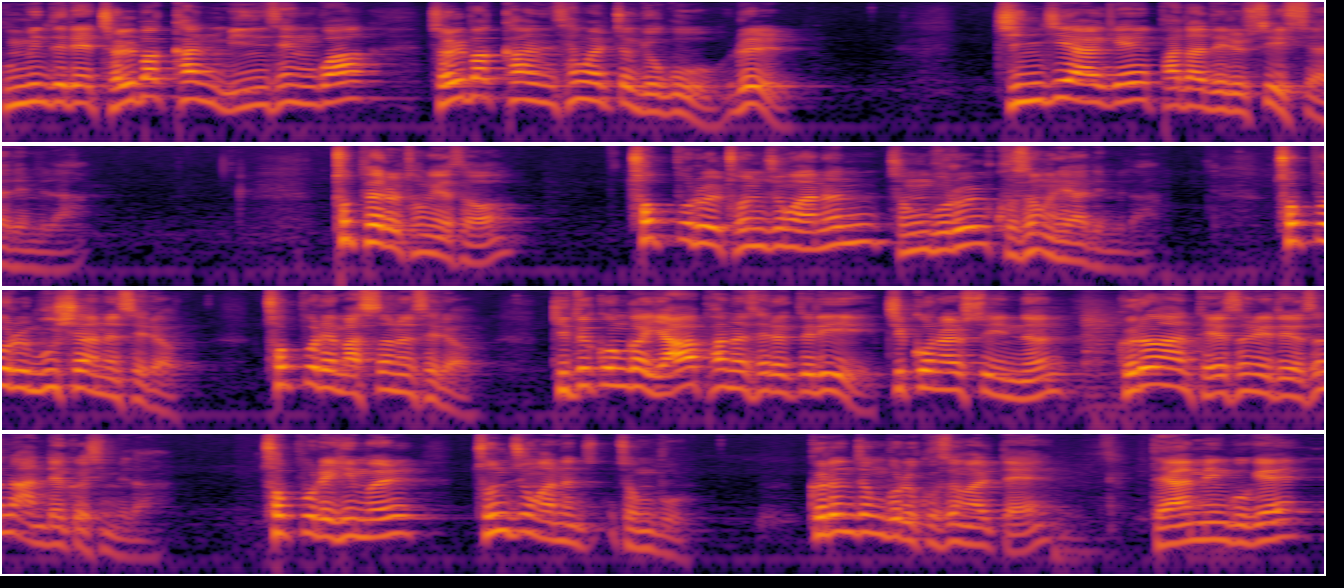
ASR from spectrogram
국민들의 절박한 민생과 절박한 생활적 요구를 진지하게 받아들일 수 있어야 됩니다. 투표를 통해서 촛불을 존중하는 정부를 구성을 해야 됩니다. 촛불을 무시하는 세력, 촛불에 맞서는 세력, 기득권과 야합하는 세력들이 집권할 수 있는 그러한 대선이 되어서는 안 될 것입니다. 촛불의 힘을 존중하는 정부, 그런 정부를 구성할 때 대한민국의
